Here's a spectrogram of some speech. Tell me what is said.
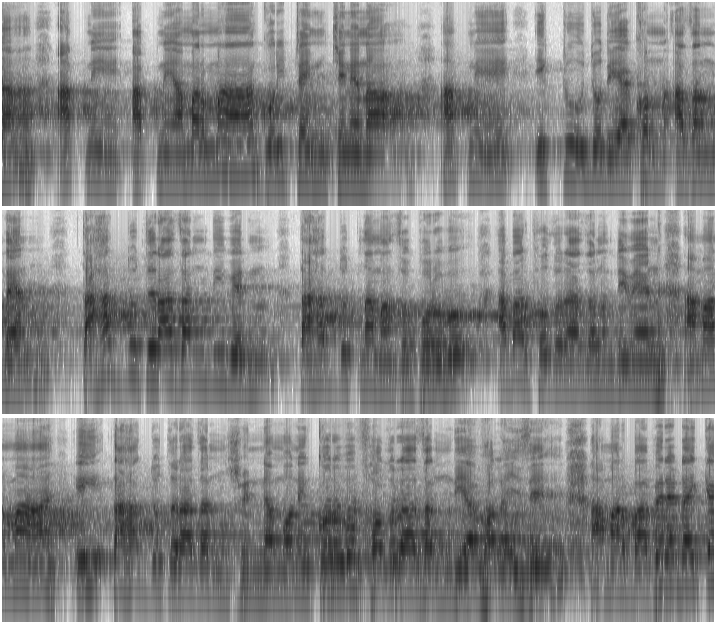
না। আপনি আপনি আমার মা গরি টাইম চেনে না। আপনি একটু যদি এখন আজান দেন তাহাদ্দুতের আজান দিবেন তাহাদ্দুত নামাজও পড়ব, আবার ফজর আজান দিবেন। আমার মা এই তাহাদ্দুতের আজান শূন্য মনে করব, ফজর আজান দিয়া ভালাইছে। আমার বাপের ডাইকা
